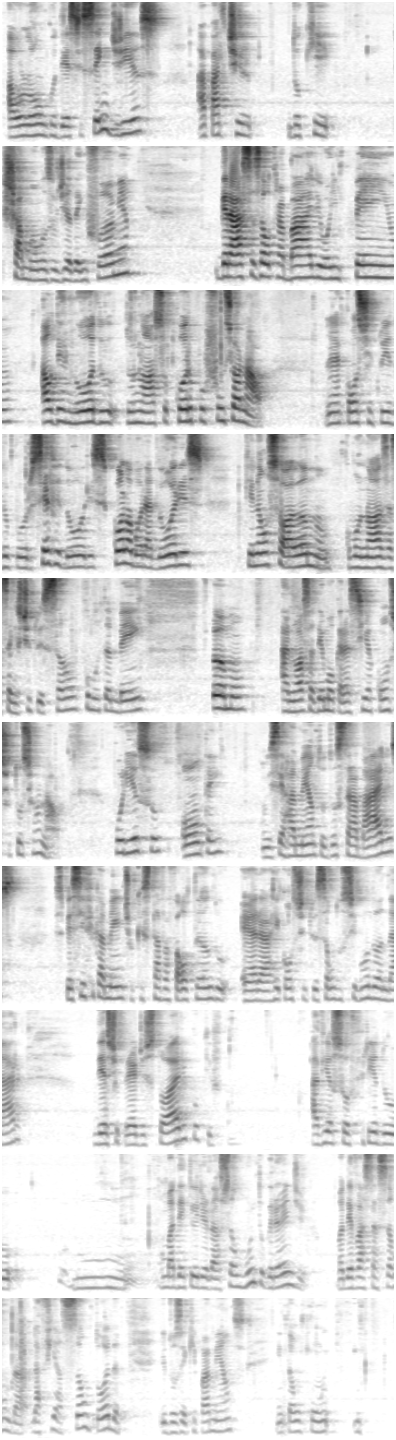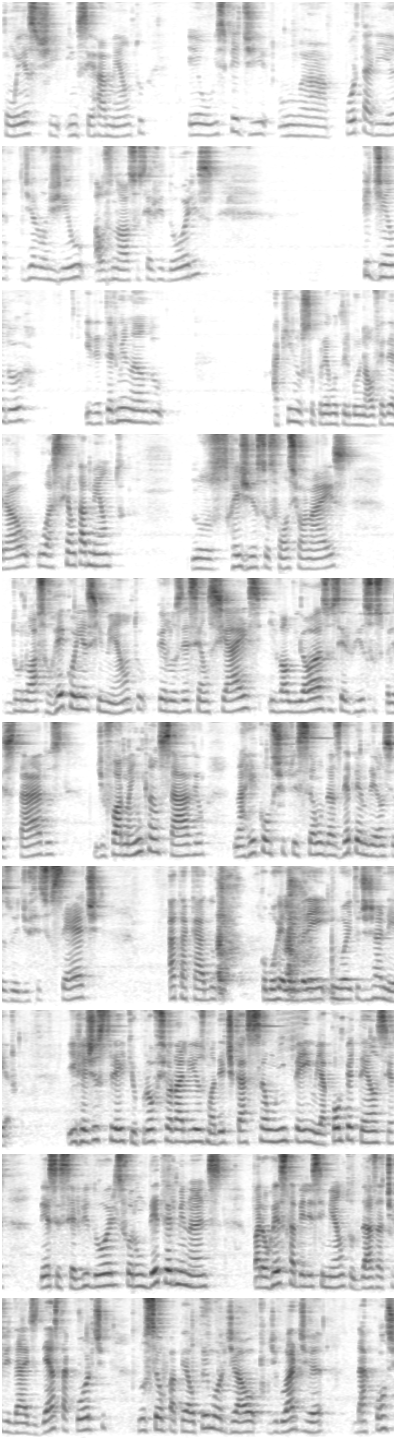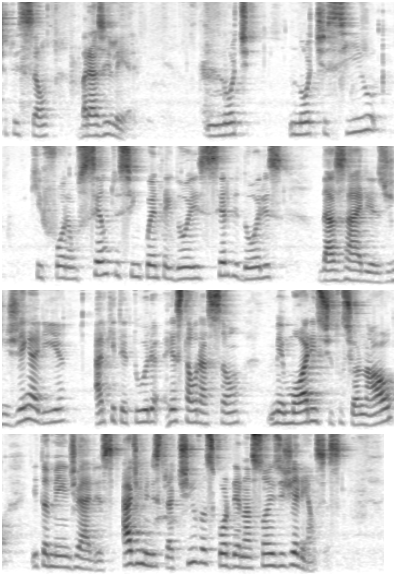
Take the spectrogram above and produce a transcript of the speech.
ao longo desses 100 dias a partir do que chamamos o Dia da Infâmia, graças ao trabalho, ao empenho, ao denodo do nosso corpo funcional, né, constituído por servidores, colaboradores que não só amam, como nós, essa instituição, como também amam a nossa democracia constitucional. Por isso, ontem, no encerramento dos trabalhos, Especificamente, o que estava faltando era a reconstituição do segundo andar deste prédio histórico, que havia sofrido uma deterioração muito grande, uma devastação da, da fiação toda e dos equipamentos. Então, com com este encerramento, eu expedi uma portaria de elogio aos nossos servidores, pedindo e determinando aqui no Supremo Tribunal Federal o assentamento nos registros funcionais do nosso reconhecimento pelos essenciais e valiosos serviços prestados de forma incansável na reconstituição das dependências do edifício 7, atacado, como relembrei, em 8 de janeiro. E registrei que o profissionalismo, a dedicação, o empenho e a competência desses servidores foram determinantes para o restabelecimento das atividades desta Corte no seu papel primordial de guardiã da Constituição brasileira. Noticio que foram 152 servidores das áreas de engenharia, arquitetura, restauração, memória institucional e também de áreas administrativas, coordenações e gerências.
